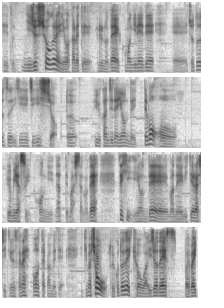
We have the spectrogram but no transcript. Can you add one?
えーと、20章ぐらいに分かれているので、細切れで、えー、ちょっとずつ1日1章という感じで読んでいっても、読みやすい本になってましたので、ぜひ読んで、マネーリテラシーっていうんですかね、を高めていきましょうということで、今日は以上です。バイバイ。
